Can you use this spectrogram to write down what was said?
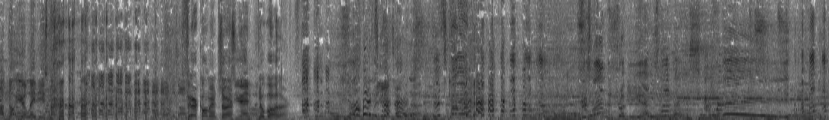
I'm not your ladies man. Fair comment, sir. Cheers, Ewan. No bother. He's laughing from you, yeah? He's laughing. Hey!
